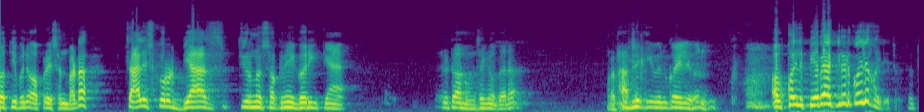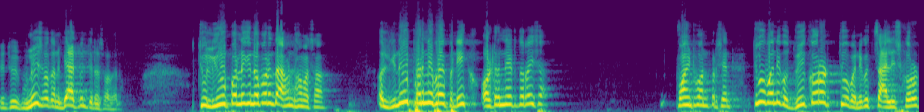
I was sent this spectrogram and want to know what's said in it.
जति पनि अपरेसनबाट चालिस करोड ब्याज तिर्न सक्ने गरी त्यहाँ रिटर्न हुन्छ कि हुँदैन? ब्रेक इभन कहिले हो? अब कहिले पेब्याक पिरियड कहिले कहिले त्यो हुनै सक्दैन ब्याज पनि तिर्न सक्दैन। त्यो लिनुपर्ने कि नपर्ने त आफ्नो ठाउँमा छ। लिनै पर्ने भए पनि अल्टरनेट त रहेछ। पोइन्ट वान पर्सेन्ट त्यो भनेको दुई करोड त्यो भनेको चालिस करोड।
